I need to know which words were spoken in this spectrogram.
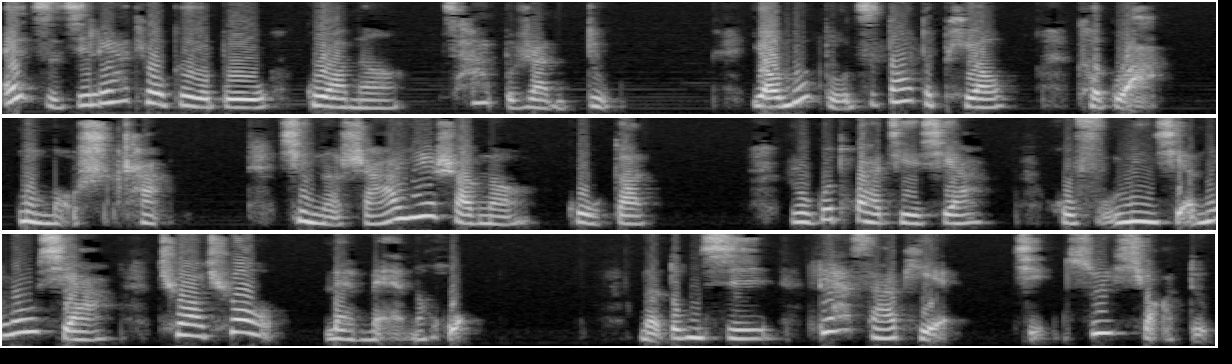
挨自己两条胳膊刮呢，惨不忍睹。要么步子打得飘，去刮农贸市场，行了山野上的果梗。如果团结乡和富民县的老乡悄悄来卖的话，那东西两三片。进嘴下肚，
